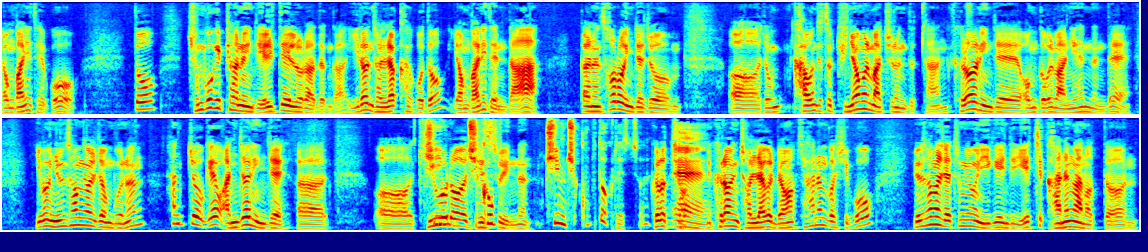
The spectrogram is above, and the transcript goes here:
연관이 되고 또 중국이 펴는 이제 일대일로라든가 이런 전략하고도 연관이 된다. 그러니까는 서로 이제 좀 어, 좀 가운데서 균형을 맞추는 듯한 그런 이제 언급을 많이 했는데 이번 윤석열 정부는 한쪽에 완전히 이제 어, 어, 기울어질 직후- 수 있는 취임 직후부터 그랬죠. 그렇죠. 예. 그런 전략을 명확히 하는 것이고 윤석열 대통령은 이게 이제 예측 가능한 어떤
